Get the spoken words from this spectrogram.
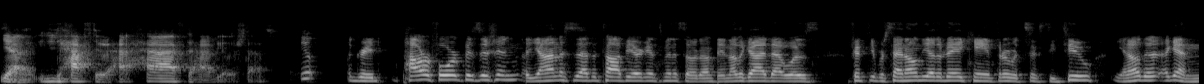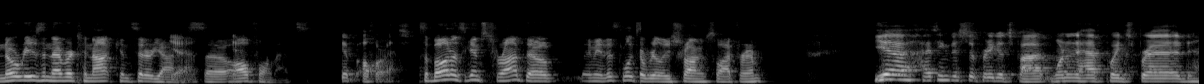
Yeah, you have to ha- have to have the other stats. Yep, agreed. Power forward position. Giannis is at the top here against Minnesota. Another guy that was 50% on the other day came through with 62. You know, there, again, no reason ever to not consider Giannis. Yeah. So Yeah. all formats. Yep, all formats. Sabonis against Toronto. I mean, this looks a really strong spot for him. Yeah, I think this is a pretty good spot. One and a half point spread.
